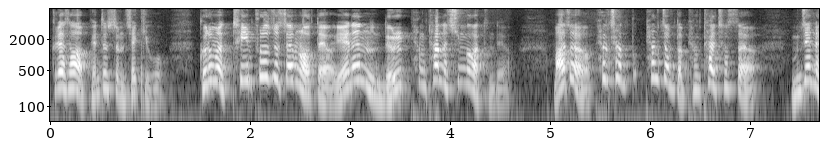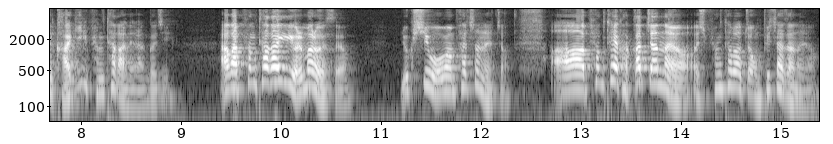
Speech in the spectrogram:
그래서 Ventus는 제끼고. 그러면 Twin Frozr 7은 어때요? 얘네는 늘 평타는 친 것 같은데요. 맞아요. 평차, 평점도 평타를 쳤어요 문제는 가격이 평타가 아니란 거지. 아까 평타 가격이 얼마라고 했어요? 65만 8천원 했죠. 아 평타에 가깝지 않나요? 평타보다 조금 비싸잖아요.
